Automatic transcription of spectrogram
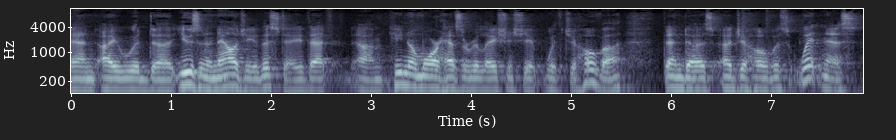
And I would uh, use an analogy of this day that um, he no more has a relationship with Jehovah than does a Jehovah's Witness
